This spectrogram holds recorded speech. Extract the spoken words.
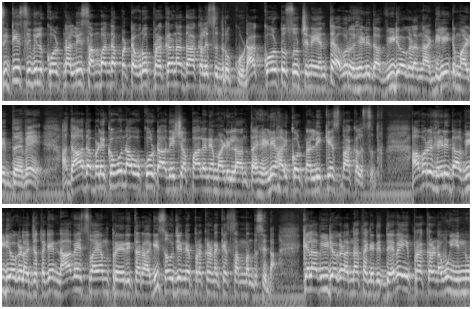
ಸಿಟಿ ಸಿವಿಲ್ ಕೋರ್ಟ್ನಲ್ಲಿ ಸಂಬಂಧಪಟ್ಟವರು ಪ್ರಕರಣ ದಾಖಲಿಸಿದ್ರು ಕೂಡ ಕೋರ್ಟ್ ಸೂಚನೆಯಂತೆ ಅವರು ಹೇಳಿದ ವಿಡಿಯೋಗಳನ್ನು ಡಿಲೀಟ್ ಮಾಡಿದ್ದೇವೆ. ಅದಾದ ಬಳಿಕವೂ ನಾವು ಕೋರ್ಟ್ ಆದೇಶ ಪಾಲನೆ ಮಾಡಿಲ್ಲ ಅಂತ ಹೇಳಿ ಹೈಕೋರ್ಟ್ನಲ್ಲಿ ಕೇಸ್ ದಾಖಲಿಸಿದ್ರು. ಅವರು ಹೇಳಿದ ವಿಡಿಯೋಗಳ ಜೊತೆಗೆ ನಾವೇ ಸ್ವಯಂ ಪ್ರೇರಿತರಾಗಿ ಸೌಜನ್ಯ ಪ್ರಕರಣಕ್ಕೆ ಸಂಬಂಧಿಸಿದ ಕೆಲ ವಿಡಿಯೋಗಳನ್ನು ತೆಗೆದಿದ್ದೇವೆ. ಈ ಪ್ರಕರಣವು ಇನ್ನು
